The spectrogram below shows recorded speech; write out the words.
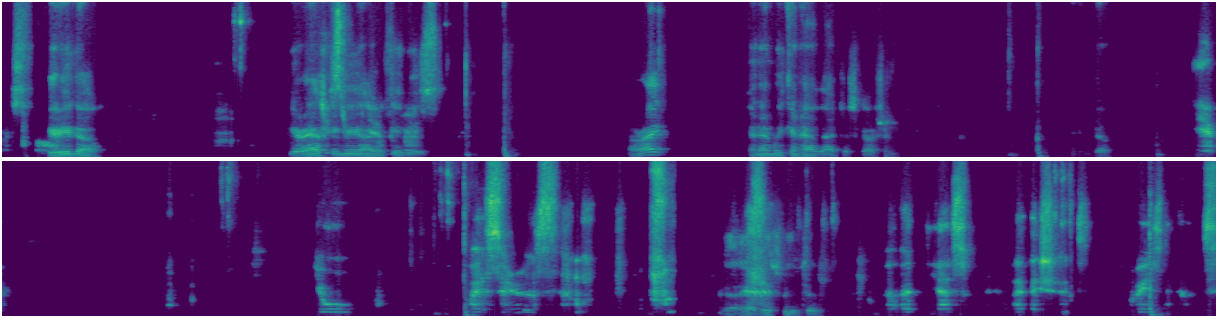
first of all. Here you go. You're asking me, I will give you. All right? And then we can have that discussion. There you go. Yeah. You are you serious? Yeah, I have this for you too. Uh, yes, I, I should that.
